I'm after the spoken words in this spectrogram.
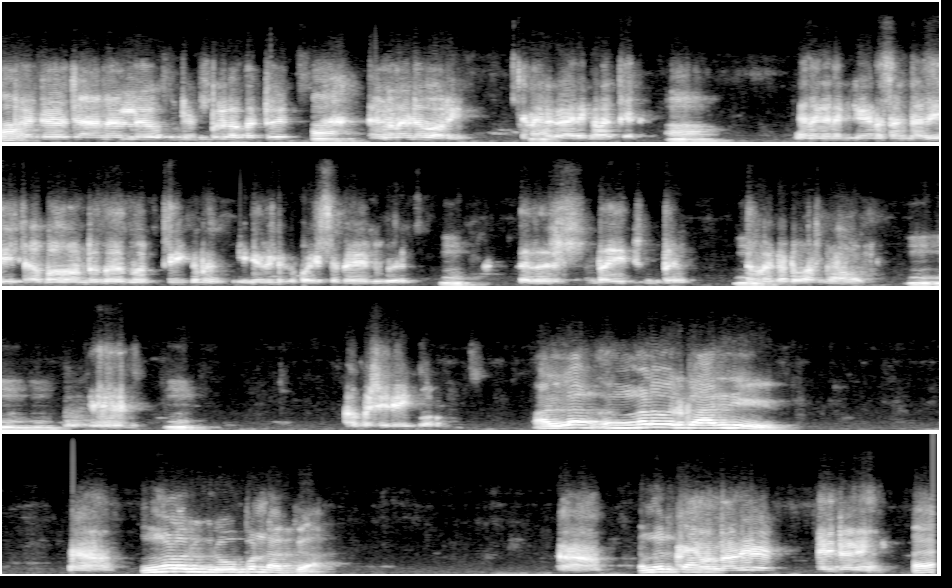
ഇവരൊക്കെ ചാനലിൽ മുമ്പിൽ വന്നിട്ട് ഞങ്ങളെന്നെ ഞങ്ങൾ തന്നെ പറയും ഇങ്ങനെയൊക്കെ കാര്യങ്ങളൊക്കെ. ആ. ഇങ്ങനെ ഇങ്ങനെയൊക്കെയാണ് സംഗതി അപ്പൊ അതുകൊണ്ട് ഇത് നിർത്തിക്കണ് ഇനി ഇതിലേക്ക് പൈസ തരരുത്. ഇതായിട്ടുണ്ട്. എന്നൊക്കെ പറഞ്ഞാൽ. അപ്പൊ ശരിയായിപ്പോ അല്ല നിങ്ങൾ ഒരു കാര്യം ചെയ്യൂ. നിങ്ങളൊരു ഗ്രൂപ്പ് ഉണ്ടാക്കുക. ആയിട്ടാണ് ഏ?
